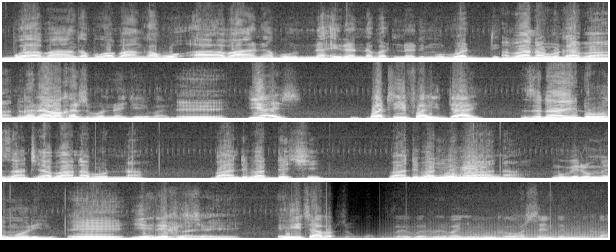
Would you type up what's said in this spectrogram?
Bwabanga bwewabangawo abaana bonna era nali mulwadde. Nga- n'abakazi bonna gye bali. Eh, yes. What if i die? Nze naye ndowooza nti abaana bonna bandibadde ki? Bandibadde baana. Mubiru memoriyo Eh, Ye, lekisha. eh, eyita abazungu okuva ebweru ne banyumunga wasente meka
